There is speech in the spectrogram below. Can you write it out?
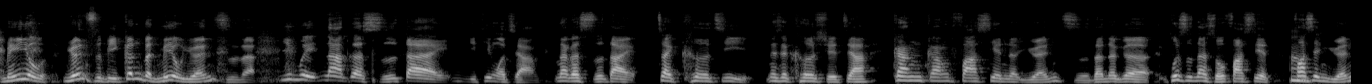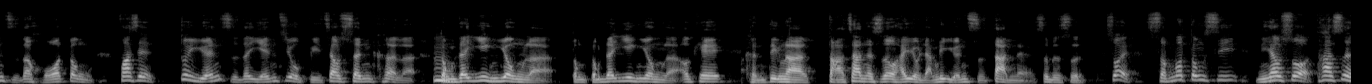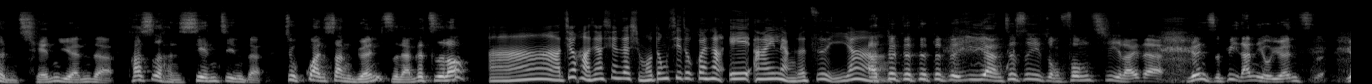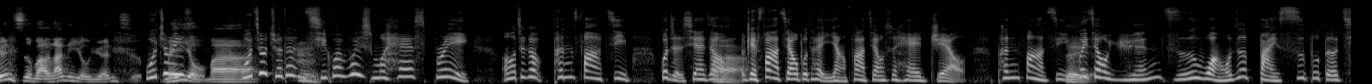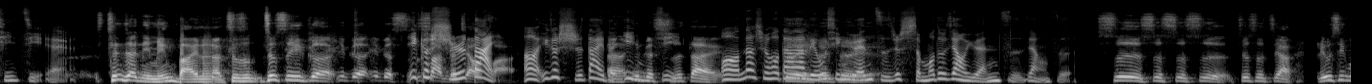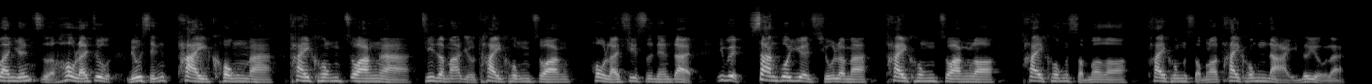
没有原子笔，根本没有原子的，因为那个时代，你听我讲，那个时代在科技那些科学家刚刚发现了原子的那个，不是那时候发现，发嗯现原子的活动，发现对原子的研究比较深刻了，嗯懂得应用了，懂懂得应用了，OK，肯定了，打仗的时候还有两粒原子弹呢，是不是？所以什么东西你要说它是很前沿的，它是很先进的，就冠上原子两个字咯。啊，就好像现在什么东西都冠上 AI 两个字一样啊，对对对对对，一样，这是一种风气来的。原子必然有原子，原子网哪里有原子？我就没有吗？我就觉得很嗯奇怪，为什么 hairspray 哦，这个喷发剂或者现在叫、啊 OK 发胶不太一样，发胶是 hair gel，喷发剂会叫原子网，我真的百思不得其解。现在你明白了，这是这是一个一个一个时一个时代嗯，呃，一个时代的印记。个时代。哦，那时候大家流行原子，就什么都叫原子这样子。是是是是，就是这样。流行完原子，后来就流行太空嘛，太空装啊，记得吗？有太空装。后来七十年代，因为上过月球了嘛，太空装咯。太空什么了，太空什么了，太空奶都有了。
